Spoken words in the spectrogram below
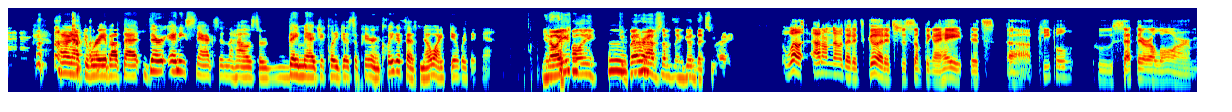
I don't have to worry about that. There are any snacks in the house or they magically disappear. And Cletus has no idea where they went. You know, usually you better have something good that you hate. Well, I don't know that it's good. It's just something I hate. It's uh, people who set their alarm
